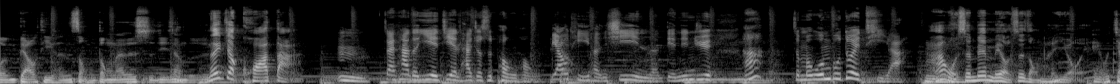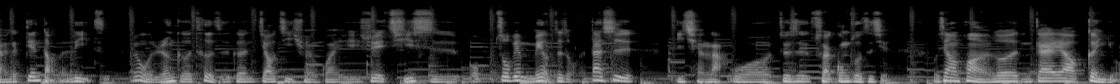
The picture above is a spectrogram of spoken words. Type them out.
文标题很耸动，但是实际上都是那叫夸大。嗯，在他的业界，他就是碰红，标题很吸引人，点进去啊，怎么文不对题啊？啊，我身边没有这种朋友哎、欸。我讲一个颠倒的例子，因为我人格特质跟交际圈有关系，所以其实我周边没有这种人。但是以前啦，我就是出来工作之前，我这样碰到人说，应该要更有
